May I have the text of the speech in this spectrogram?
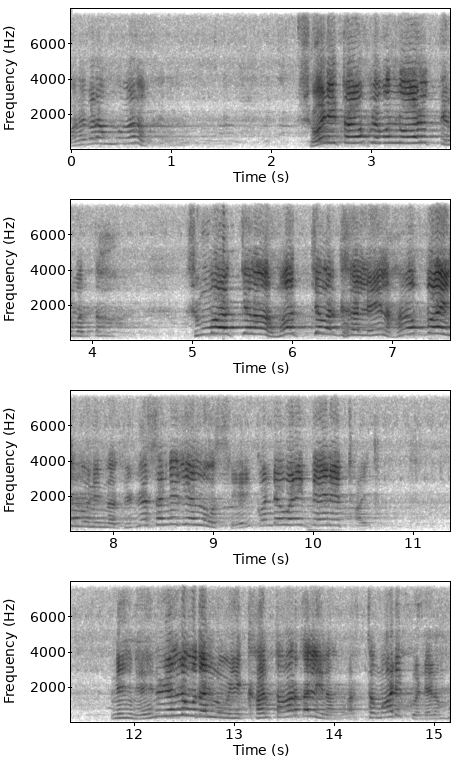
ಮನಗಳ ಮಗನ ಶೋಣಿತಾಪುರವನ್ನು ಆಳುತ್ತಿರುವಂತಹ ಶುಂಭಾಕ್ಯಲ ಮಾಚ್ಯ ವರ್ಗದಲ್ಲಿ ನಾನೊಬ್ಬ ಇನ್ನು ನಿನ್ನ ದಿವ್ಯ ಸನ್ನಿಧಿಯಲ್ಲೂ ಸೇರಿಕೊಂಡವನಿದ್ದೇನೆ ತಾಯಿ. ನೀನೇನು ಎನ್ನುವುದನ್ನು ಈ ಕಾಂತಾರದಲ್ಲಿ ನಾನು ಅರ್ಥ ಮಾಡಿಕೊಂಡೆನಮ್ಮ?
